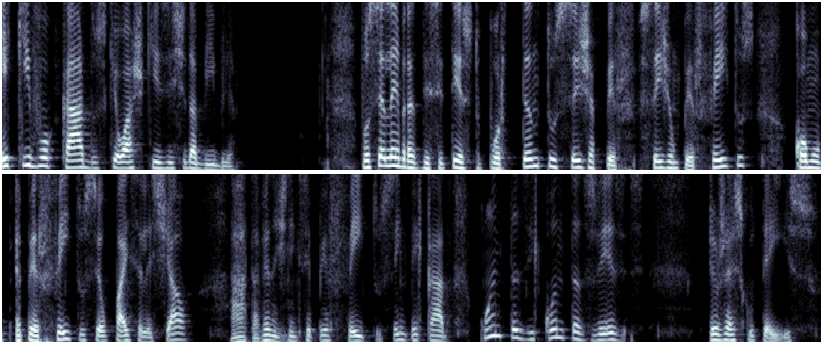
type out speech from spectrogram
equivocados que eu acho que existe da Bíblia. Você lembra desse texto? Portanto, seja per sejam perfeitos, como é perfeito o seu Pai Celestial? Ah, tá vendo? A gente tem que ser perfeito, sem pecado. Quantas e quantas vezes eu já escutei isso?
